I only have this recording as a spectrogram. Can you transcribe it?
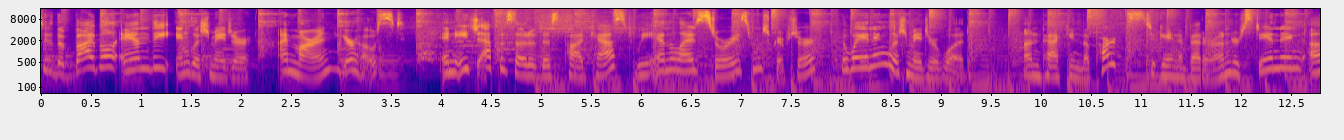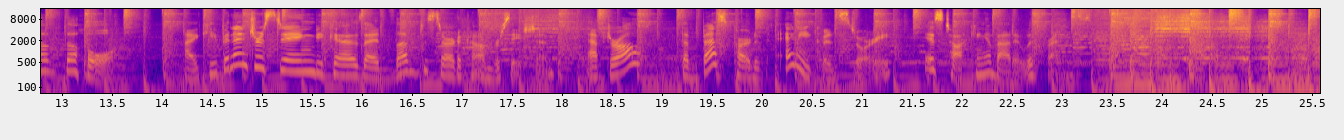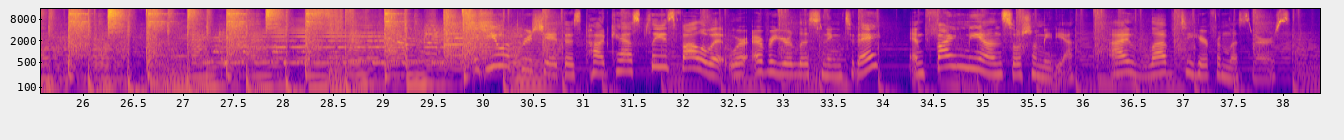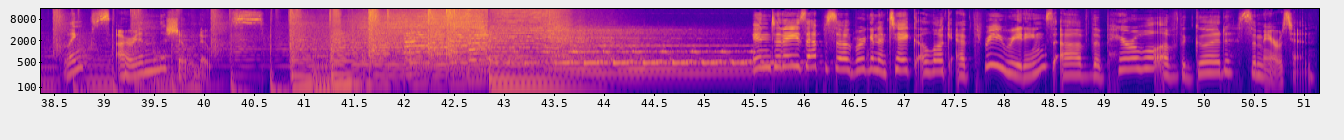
to the Bible and the English Major. I'm Maren, your host. In each episode of this podcast, we analyze stories from Scripture the way an English major would, unpacking the parts to gain a better understanding of the whole. I keep it interesting because I'd love to start a conversation. After all, the best part of any good story is talking about it with friends. This podcast, please follow it wherever you're listening today and find me on social media. I love to hear from listeners. Links are in the show notes. In today's episode, we're going to take a look at three readings of the parable of the Good Samaritan.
